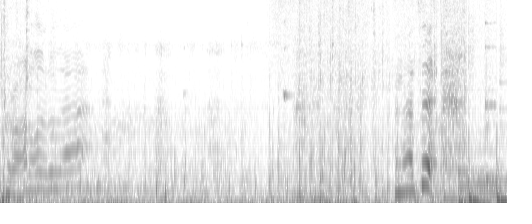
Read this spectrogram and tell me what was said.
Throttle out of that. And that's it.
